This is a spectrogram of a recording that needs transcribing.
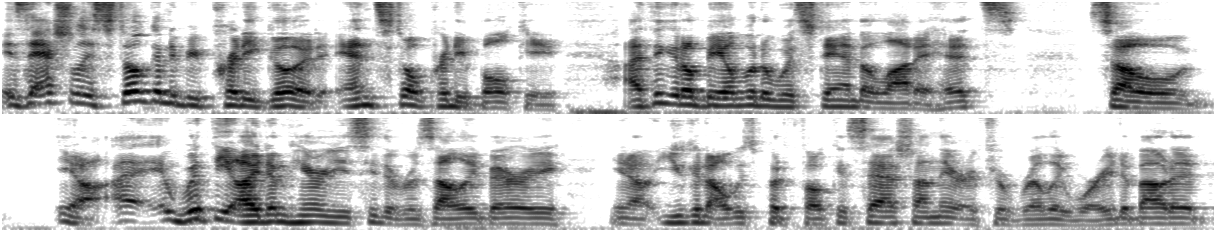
is actually still going to be pretty good and still pretty bulky. I think it'll be able to withstand a lot of hits. So, you know, with the item here, you see the Roseli Berry. You know, you could always put Focus Sash on there if you're really worried about it.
